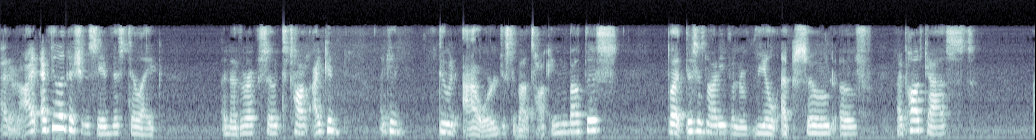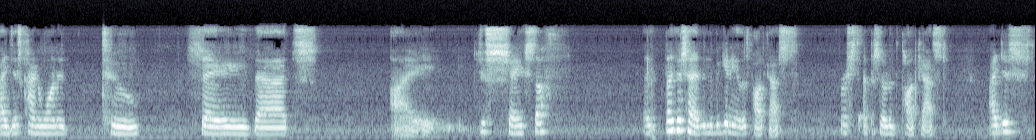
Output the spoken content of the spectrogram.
I don't know. I, I feel like I should have saved this to like another episode to talk. I could I could do an hour just about talking about this, but this is not even a real episode of my podcast. I just kind of wanted to say that I just say stuff like like I said in the beginning of this podcast first episode of the podcast. I just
